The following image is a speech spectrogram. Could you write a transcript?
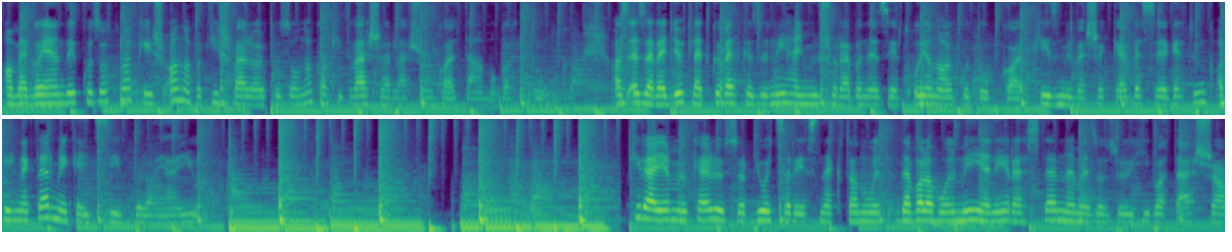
a megajándékozottnak és annak a kisvállalkozónak, akit vásárlásunkkal támogattunk. Az 1001 ötlet következő néhány műsorában ezért olyan alkotókkal, kézművesekkel beszélgetünk, akiknek termékeit szívből ajánljuk. Király Emőke először gyógyszerésznek tanult, de valahol mélyen érezte, nem ez az ő hivatása.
